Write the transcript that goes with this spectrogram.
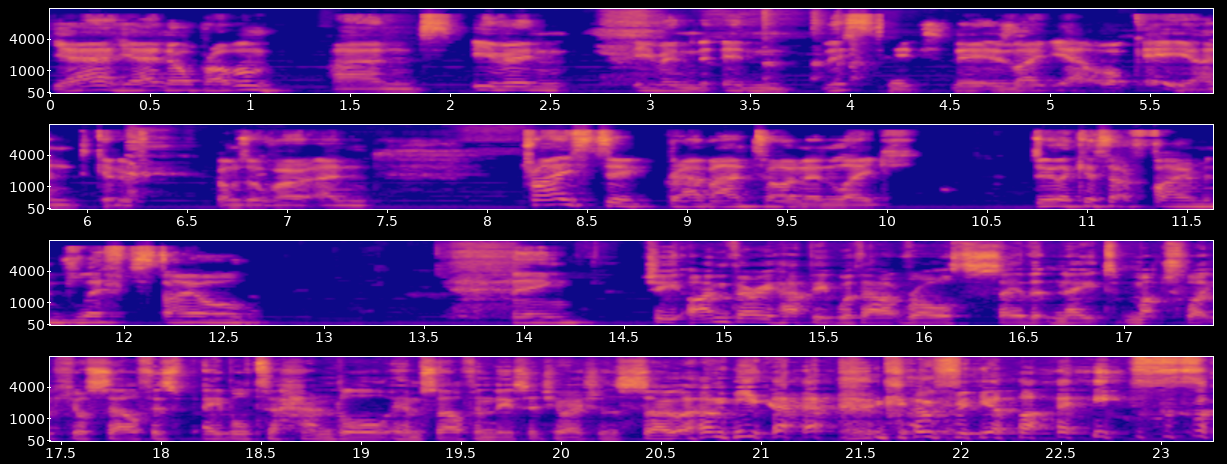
Yeah. Yeah. No problem. And even even in this state, Nate is like, yeah, okay, and kind of comes over and tries to grab Anton and like do like a sort of fireman's lift style thing. Gee, I'm very happy without rolls to say that Nate, much like yourself, is able to handle himself in these situations. So, um, yeah, go for your life.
